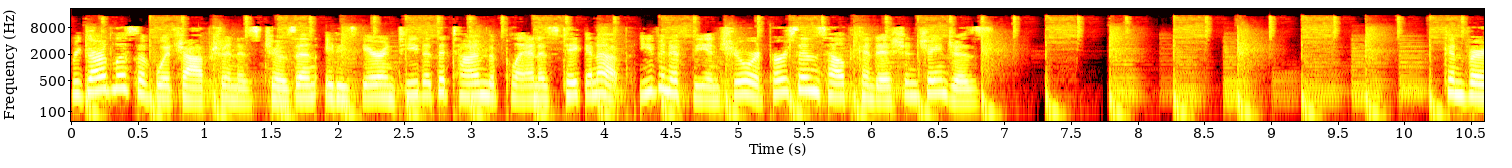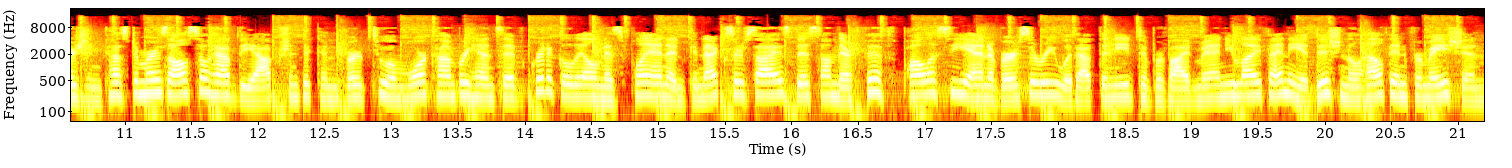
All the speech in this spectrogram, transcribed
Regardless of which option is chosen, it is guaranteed at the time the plan is taken up, even if the insured person's health condition changes. Conversion customers also have the option to convert to a more comprehensive critical illness plan and can exercise this on their fifth policy anniversary without the need to provide Manulife any additional health information.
